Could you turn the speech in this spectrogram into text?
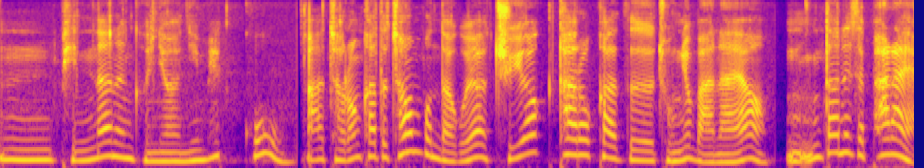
음, 빛나는 그녀님 했고. 아, 저런 카드 처음 본다고요? 주역 타로 카드 종류 많아요. 음, 인터넷에 팔아요.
